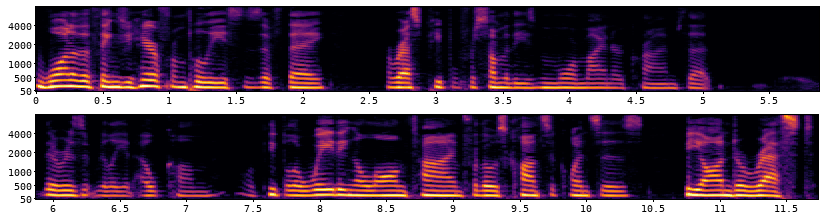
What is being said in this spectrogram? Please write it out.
one of the things you hear from police is if they arrest people for some of these more minor crimes that there isn't really an outcome or people are waiting a long time for those consequences beyond arrest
